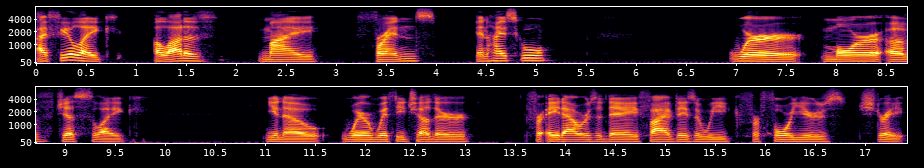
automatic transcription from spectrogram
I feel like a lot of my friends in high school were more of just like you know, we're with each other for 8 hours a day, 5 days a week for 4 years straight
